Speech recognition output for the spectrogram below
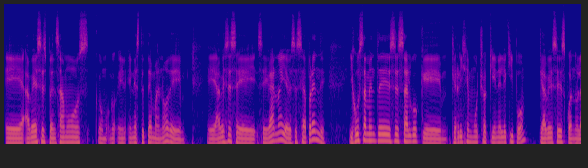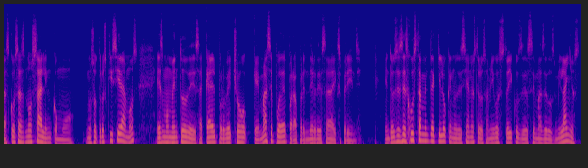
eh, a veces pensamos como en, este tema, ¿no? De eh, a veces se, gana y a veces se aprende. Y justamente eso es algo que, que rige mucho aquí en el equipo, que a veces cuando las cosas no salen como, nosotros quisiéramos, es momento de sacar el provecho que más se puede para aprender de esa experiencia. Entonces es justamente aquí lo que nos decían nuestros amigos estoicos desde hace más de 2000 años.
